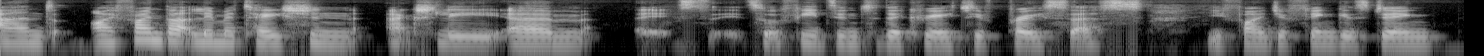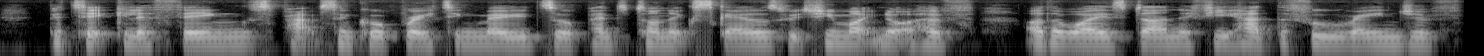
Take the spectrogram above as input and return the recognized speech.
And I find that limitation actually um, it sort of feeds into the creative process. You find your fingers doing particular things, perhaps incorporating modes or pentatonic scales, which you might not have otherwise done if you had the full range of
